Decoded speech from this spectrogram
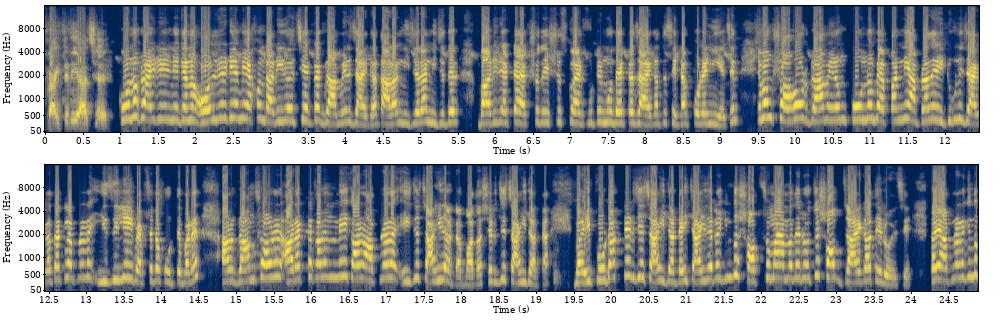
ক্রাইটেরিয়া আছে? কোনো ক্রাইটেরিয়া নেই কেন? অলরেডি আমি এখন দাঁড়িয়ে রয়েছি একটা গ্রামের জায়গা। তারা নিজেরা নিজেদের বাড়ির একটা একশো দেড়শো স্কোয়ার ফুটের মধ্যে একটা জায়গাতে সেট করে নিয়েছেন। এবং শহর গ্রাম এরকম কোনো ব্যাপার নেই। আপনাদের এইটুকুনি জায়গা থাকলে আপনারা ইজিলি এই ব্যবসাটা করতে পারেন। আর গ্রাম শহরের আর একটা কারণ নেই কারণ আপনারা এই যে চাহিদাটা বাতাসের যে চাহিদাটা বা এই প্রোডাক্টের যে চাহিদাটা এই চাহিদাটা কিন্তু সব সময় আমাদের রয়েছে সব জায়গাতে রয়েছে। তাই আপনারা কিন্তু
